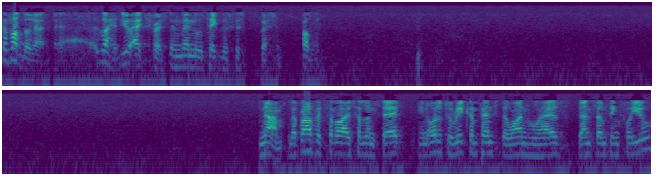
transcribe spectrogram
تفضل uh, go ahead you act first and then we'll take the sister's question تفضل Naam, the Prophet ﷺ said, in order to recompense the one who has done something for you,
